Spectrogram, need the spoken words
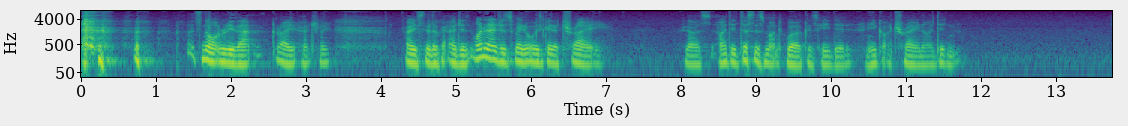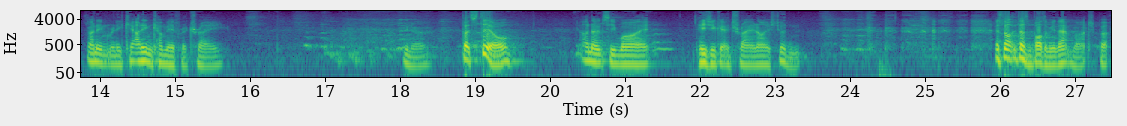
it's not really that great actually. I used to look at Ajahn. Why did Ajahn Sumedho always get a tray? You know, I did just as much work as he did, and he got a tray, and I didn't. I didn't really care. I didn't come here for a tray you know. But still, I don't see why he should get a tray and I shouldn't. it's not. It doesn't bother me that much, but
